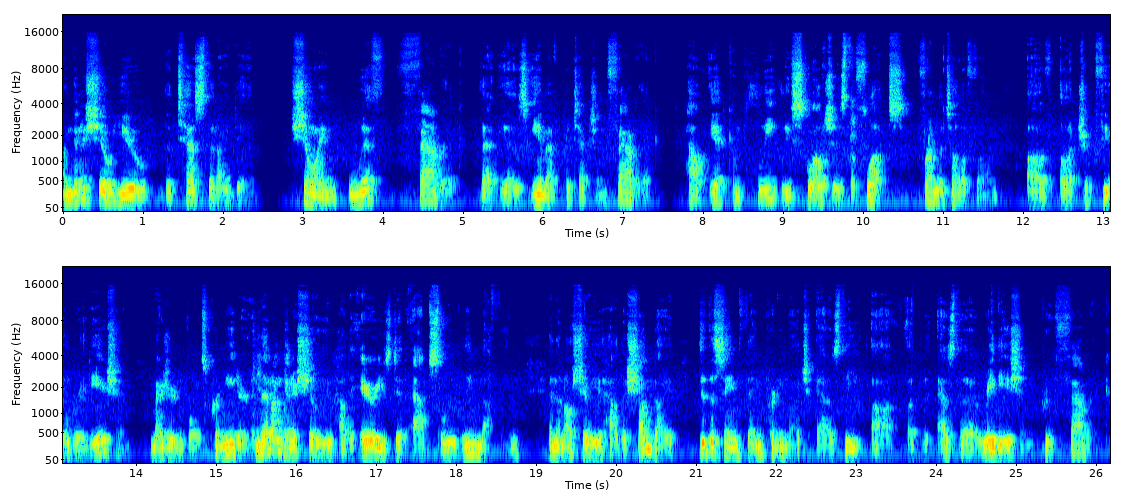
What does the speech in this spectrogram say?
I'm going to show you the test that I did showing with fabric that is EMF protection fabric how it completely squelches the flux from the telephone of electric field radiation measured in volts per meter. And then I'm going to show you how the Aires did absolutely nothing. And then I'll show you how the Shungite did the same thing pretty much as the, uh, as the radiation proof fabric.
